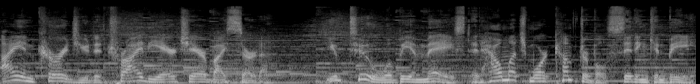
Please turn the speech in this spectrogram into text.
I encourage you to try the air chair by Serta. You too will be amazed at how much more comfortable sitting can be.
